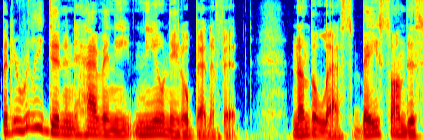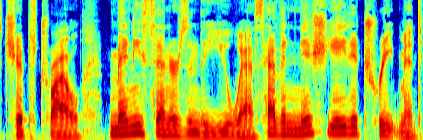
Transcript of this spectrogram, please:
but it really didn't have any neonatal benefit. Nonetheless, based on this CHIPS trial, many centers in the U.S. have initiated treatment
